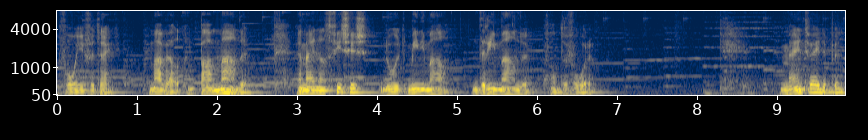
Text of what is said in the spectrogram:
voor je vertrek, maar wel een paar maanden. En mijn advies is: doe het minimaal drie maanden van tevoren. Mijn tweede punt.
